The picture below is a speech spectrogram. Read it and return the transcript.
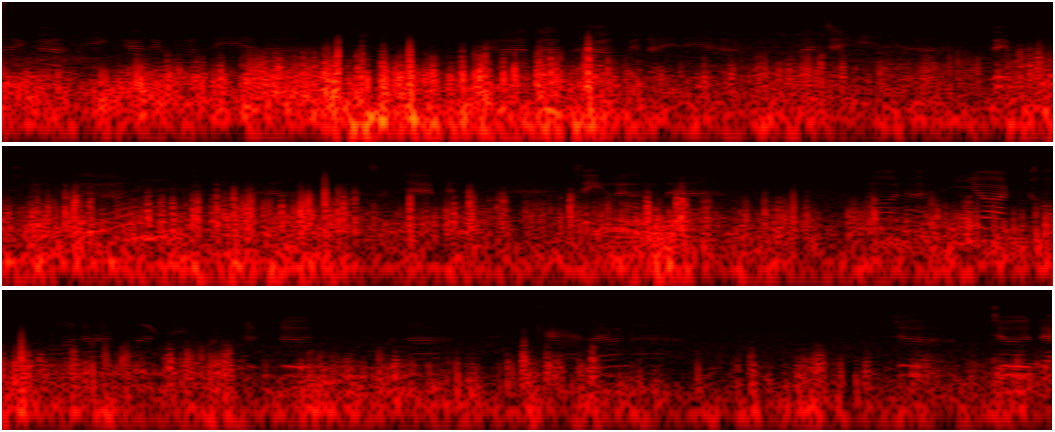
เลยค่ะที่แคลิฟอร์เนียนะเวลาเดินทางไปไหนเนี่ยน่าจะเห็นนะเต็มภูเขาเหลืองไปหมดนะส่วนใหญ่เป็นสีเหลืองนะโน่นนะที่ยอดเขาตรงโน้นนะเพื่อนที่คนเดินเดินๆอยู่ตรงโน้นนะแก่แล้วนะเจอเจอแด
